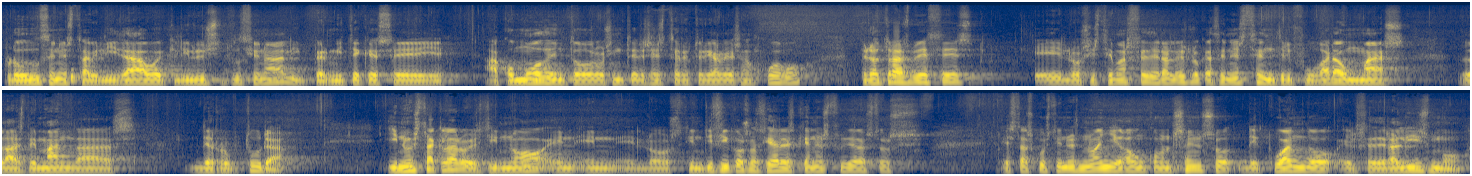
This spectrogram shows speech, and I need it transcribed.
producen estabilidad o equilibrio institucional y permite que se acomoden todos los intereses territoriales en juego, pero otras veces eh, los sistemas federales lo que hacen es centrifugar aún más las demandas de ruptura. Y no está claro, es decir, no, en, en, los científicos sociales que han estudiado estos, estas cuestiones no han llegado a un consenso de cuándo el federalismo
